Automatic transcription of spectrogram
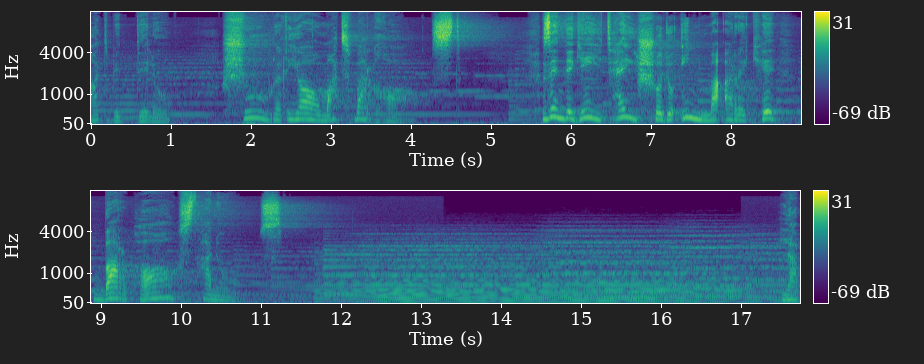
آمد به دل و شور قیامت برخاست. زندگی طی شد و این معرکه برپاست هنوز. لب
